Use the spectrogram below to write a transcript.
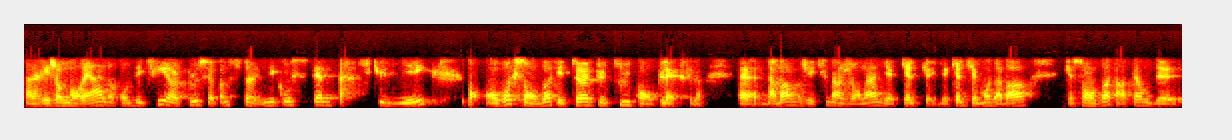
dans la région de Montréal. Donc, on décrit un peu ça comme si c'était un écosystème particulier. Bon, on voit que son vote est un peu plus complexe. là. Euh, d'abord, j'ai écrit dans le journal il y a quelques, il y a quelques mois d'abord que son vote en termes de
